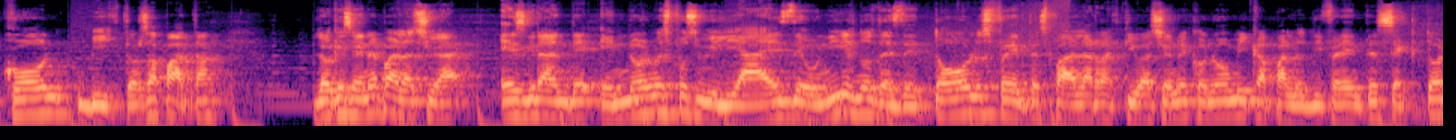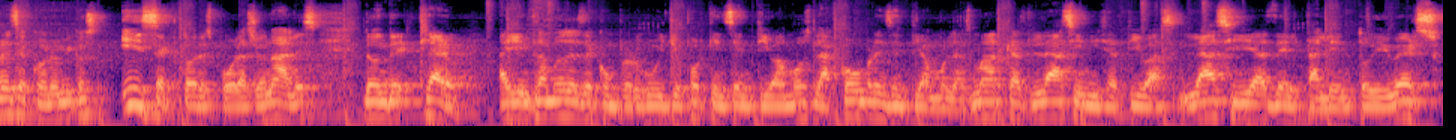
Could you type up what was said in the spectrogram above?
con Víctor Zapata, lo que se viene para la ciudad es grande, enormes posibilidades de unirnos desde todos los frentes para la reactivación económica, para los diferentes sectores económicos y sectores poblacionales, donde, claro, ahí entramos desde Compro Orgullo porque incentivamos la compra, incentivamos las marcas, las iniciativas, las ideas del talento diverso.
